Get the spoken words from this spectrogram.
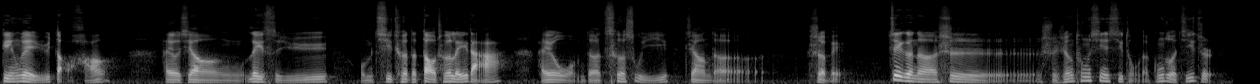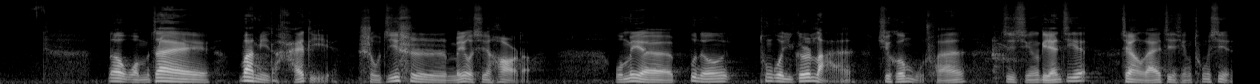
定位与导航，还有像类似于我们汽车的倒车雷达。还有我们的测速仪这样的设备，这个呢是水声通信系统的工作机制。那我们在万米的海底，手机是没有信号的，我们也不能通过一根缆去和母船进行连接，这样来进行通信。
